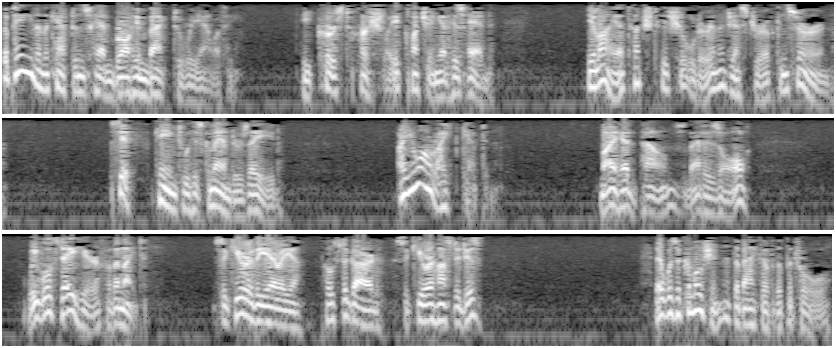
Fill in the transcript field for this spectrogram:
The pain in the captain's head brought him back to reality. He cursed harshly, clutching at his head. Elia touched his shoulder in a gesture of concern. Sith came to his commander's aid. Are you all right, Captain? My head pounds, that is all. We will stay here for the night. Secure the area, post a guard, secure hostages. There was a commotion at the back of the patrol.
